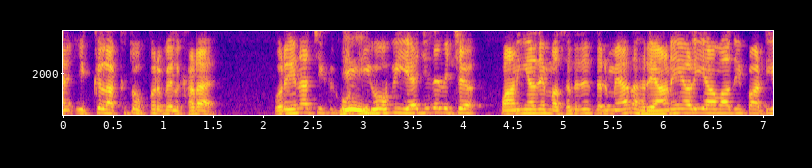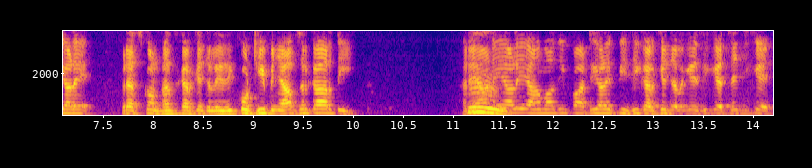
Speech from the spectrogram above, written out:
1 ਲੱਖ ਤੋਂ ਉੱਪਰ ਬਿੱਲ ਖੜਾ ਹੈ। ਔਰ ਇਹਨਾਂ ਚ ਇੱਕ ਕੋਠੀ ਉਹ ਵੀ ਹੈ ਜਿਹਦੇ ਵਿੱਚ ਪਾਣੀਆਂ ਦੇ ਮਸਲੇ ਦੇ ਦਰਮਿਆਨ ਹਰਿਆਣੇ ਵਾਲੀ ਆਮ ਆਦਮੀ ਪਾਰਟੀ ਵਾਲੇ ਪ੍ਰੈਸ ਕਾਨਫਰੰਸ ਕਰਕੇ ਚਲੇ ਸੀ ਕੋਠੀ ਪੰਜਾਬ ਸਰਕਾਰ ਦੀ। ਹਰਿਆਣੇ। ਵਾਲੇ ਆਮ ਆਦਮੀ ਪਾਰਟੀ ਵਾਲੇ ਪੀਸੀ ਕਰਕੇ ਚਲ ਗਏ ਸੀ ਕਿ ਇੱਥੇ ਜੀ ਕਿ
